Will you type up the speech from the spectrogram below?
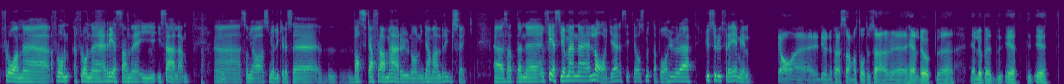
från, eh, från, från eh, resan i, i Sälen. Eh, som, jag, som jag lyckades eh, vaska fram här ur någon gammal ryggsäck. Eh, så att en, en Fesium, en lager sitter jag och smuttar på. Hur, hur ser det ut för dig Emil? Ja, det är ungefär samma status här. Hällde upp, hällde upp ett, ett, ett,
